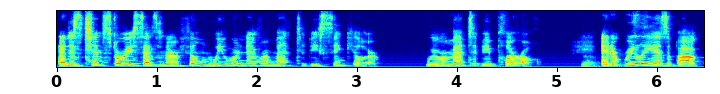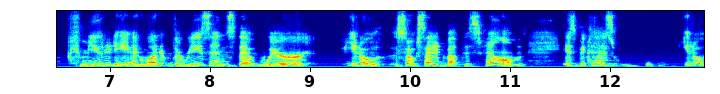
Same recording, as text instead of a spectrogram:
And as Tim Story says in our film, we were never meant to be singular. We were meant to be plural. And it really is about community. And one of the reasons that we're, you know, so excited about this film is because, you know,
